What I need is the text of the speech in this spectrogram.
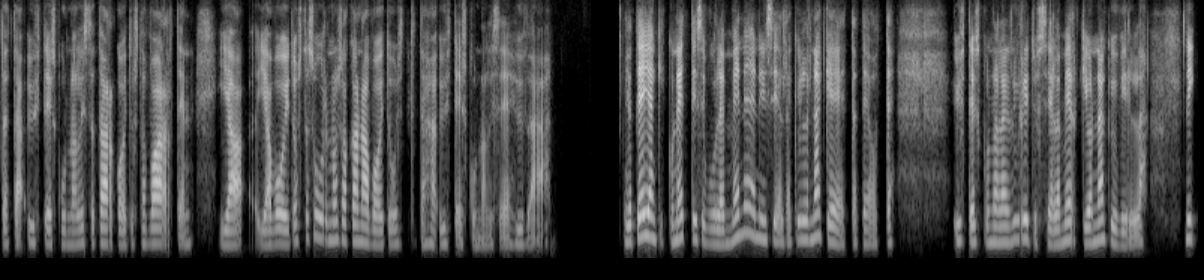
tätä yhteiskunnallista tarkoitusta varten ja, ja voitosta suurin osa kanavoituu sitten tähän yhteiskunnalliseen hyvään ja teidänkin kun nettisivuille menee, niin sieltä kyllä näkee, että te olette yhteiskunnallinen yritys siellä, merkki on näkyvillä. Niin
